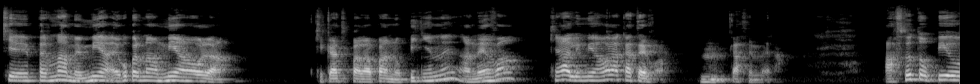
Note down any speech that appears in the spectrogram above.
και περνάμε μία, εγώ περνάω μία ώρα και κάτι παραπάνω πήγαινε, ανέβα και άλλη μία ώρα κατέβα Μμ. κάθε μέρα. Αυτό το οποίο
